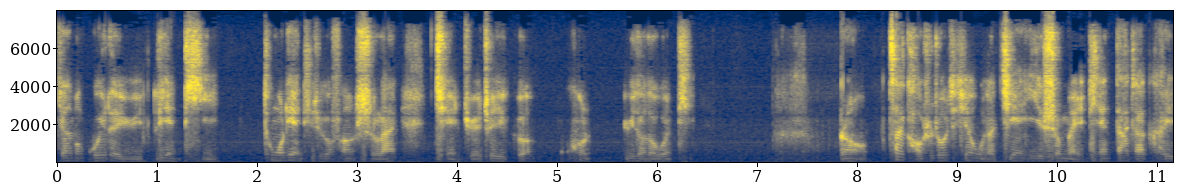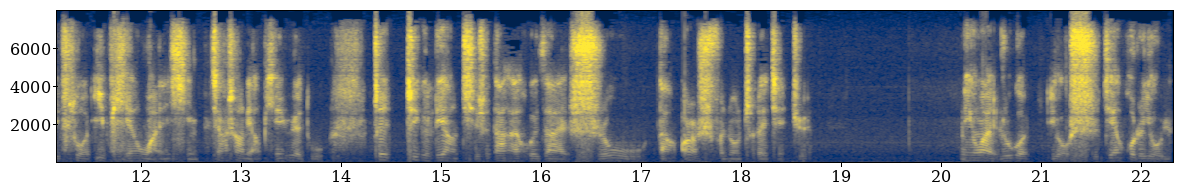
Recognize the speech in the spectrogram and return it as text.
将他们归类于练题。通过练题这个方式来解决这一个困遇到的问题。然后在考试周期间，我的建议是每天大家可以做一篇完形，加上两篇阅读。这这个量其实大概会在十五到二十分钟之内解决。另外，如果有时间或者有余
